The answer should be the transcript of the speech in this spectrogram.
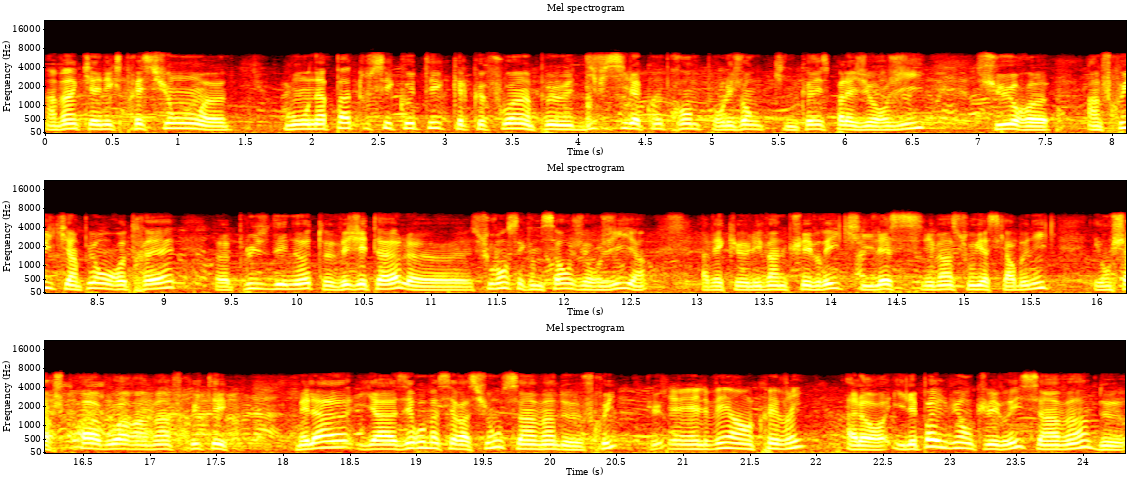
un vin qui a une expression euh, où on n'a pas tous ces côtés quelquefois un peu difficiles à comprendre pour les gens qui ne connaissent pas la Géorgie, sur euh, un fruit qui est un peu en retrait, euh, plus des notes végétales. euh, souvent c'est comme ça en Géorgie, hein, avec les vins de cuivrerie qui laissent les vins sous gaz carbonique et on ne cherche pas à avoir un vin fruité. Mais là, il y a zéro macération, c'est un vin de fruits. qui est élevé en cuivrerie. Alors, il n'est pas élevé en cuivrerie, c'est un vin de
